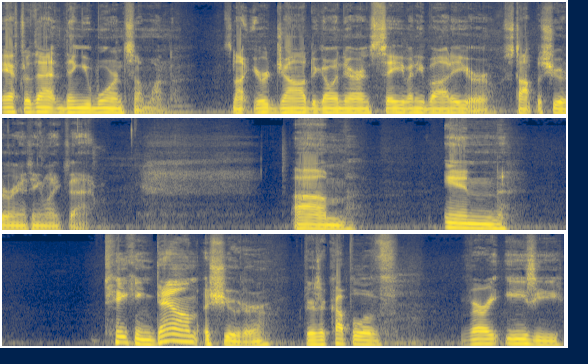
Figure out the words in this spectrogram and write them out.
after that, then you warn someone. It's not your job to go in there and save anybody or stop the shooter or anything like that. Um, in taking down a shooter, there's a couple of very easy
